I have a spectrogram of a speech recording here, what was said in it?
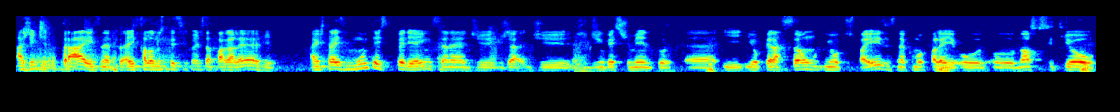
a gente traz, né, aí falando especificamente da Paga Leve, a gente traz muita experiência né, de, de, de investimento é, e, e, operação em outros países. Né? Como eu falei, o, o nosso CTO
